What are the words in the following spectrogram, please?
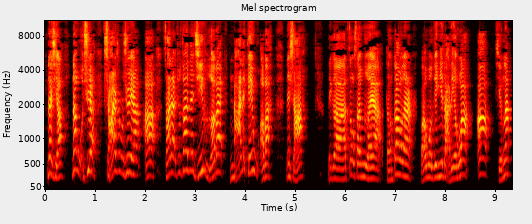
那行，那我去，啥时候去呀？啊，咱俩就在那集合呗，你拿来给我吧。那啥，那个赵三哥呀，等到那儿完，我给你打电话啊。行了，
